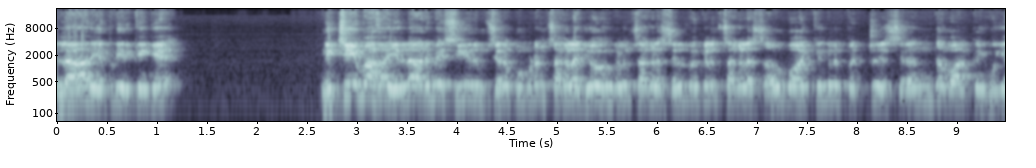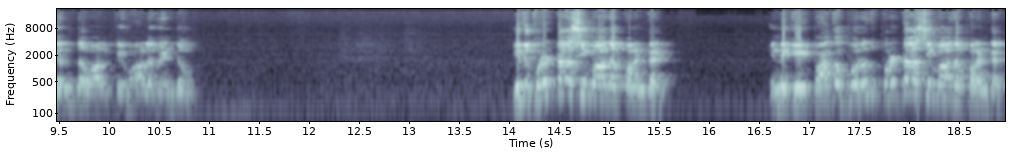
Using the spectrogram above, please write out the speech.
எல்லாரும் எப்படி இருக்கீங்க? நிச்சயமாக எல்லாருமே சீரும் சிறப்புமுடன் சகல யோகங்களும் சகல செல்வங்களும் சகல சௌபாக்கியங்களும் பெற்று சிறந்த வாழ்க்கை உயர்ந்த வாழ்க்கை வாழ வேண்டும். இது புரட்டாசி மாத பலன்கள். இன்னைக்கு பார்க்க போறது புரட்டாசி மாத பலன்கள்.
